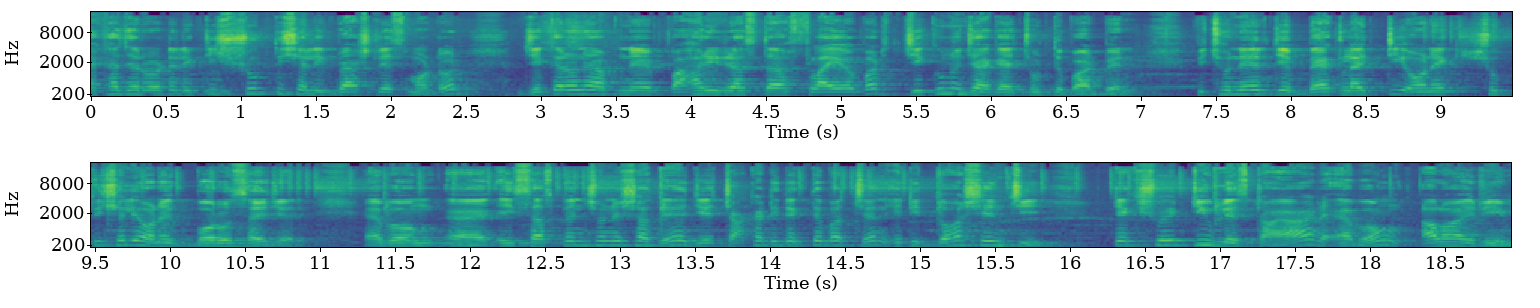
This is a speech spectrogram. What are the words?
এক হাজার ওয়াটের একটি শক্তিশালী ব্রাশলেস মোটর যে কারণে আপনি পাহাড়ি রাস্তা ফ্লাইওভার যে কোনো জায়গায় চড়তে পারবেন। পিছনের যে ব্যাকলাইটটি অনেক শক্তিশালী, অনেক বড় সাইজের এবং এই সাসপেনশনের সাথে যে চাকাটি দেখতে পাচ্ছেন, এটি দশ ইঞ্চি টেকসই টিউবলেস টায়ার এবং আলয় রিম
